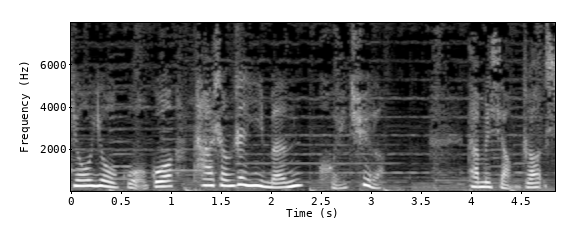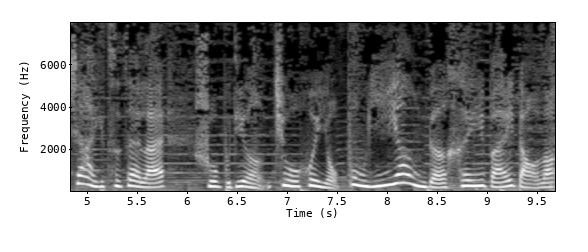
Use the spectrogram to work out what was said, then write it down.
悠悠、果果踏上任意门回去了。他们想着下一次再来。说不定就会有不一样的黑白岛了。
